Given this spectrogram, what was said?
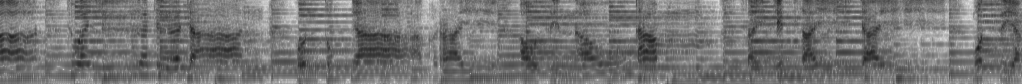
านช่วยเหลือเจือจานคนทุกยากไร เอาสินเอาทำใส่จิตใส่ใจ หมดเสียง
